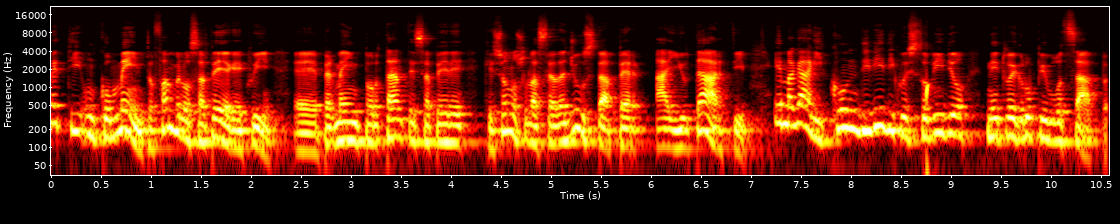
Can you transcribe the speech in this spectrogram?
metti un commento, fammelo sapere qui. Eh, per me è importante sapere che sono sulla strada giusta per aiutarti e magari condividi questo video nei tuoi gruppi WhatsApp.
